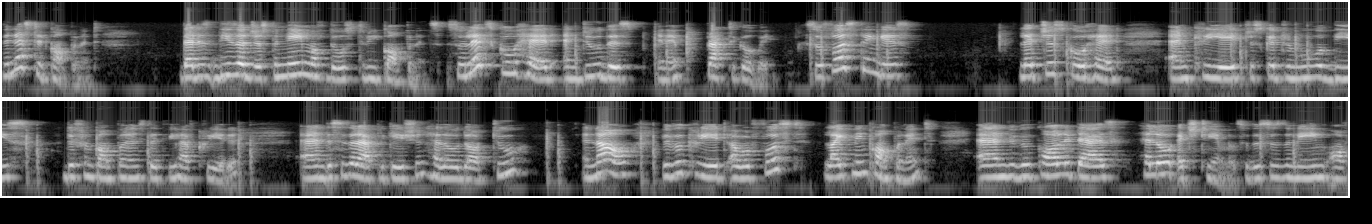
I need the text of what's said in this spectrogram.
the nested component that is these are just the name of those three components. So let's go ahead and do this in a practical way. So first thing is let's just go ahead and create just get remove of these different components that we have created. And this is our application hello.to and now we will create our first lightning component and we will call it as hello html so this is the name of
